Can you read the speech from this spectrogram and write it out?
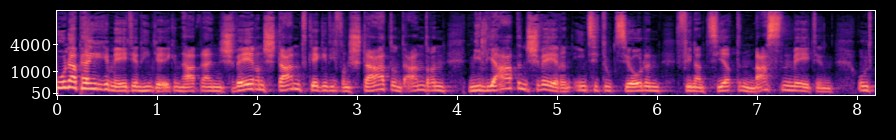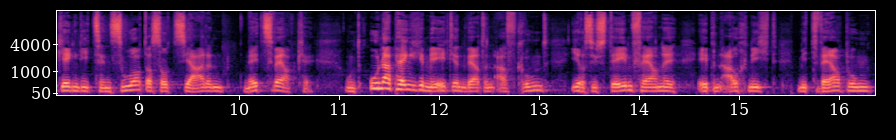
Unabhängige Medien hingegen haben einen schweren Stand gegen die von Staat und anderen milliardenschweren Institutionen finanzierten Massenmedien und gegen die Zensur der sozialen Netzwerke. Und unabhängige Medien werden aufgrund ihrer Systemferne eben auch nicht mit Werbung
